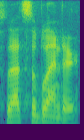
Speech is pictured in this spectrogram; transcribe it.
So that's the blender.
